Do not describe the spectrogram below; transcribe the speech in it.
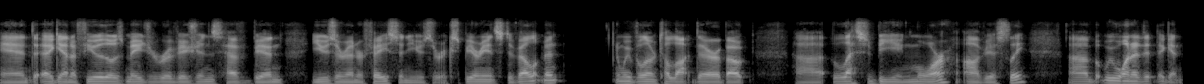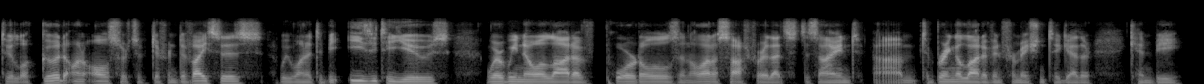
And again, a few of those major revisions have been user interface and user experience development. And we've learned a lot there about uh, less being more, obviously, uh, but we wanted it, again, to look good on all sorts of different devices. We want it to be easy to use, where we know a lot of portals and a lot of software that's designed um, to bring a lot of information together can be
